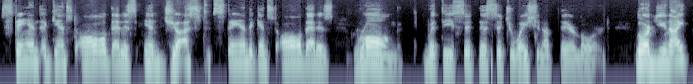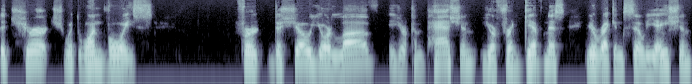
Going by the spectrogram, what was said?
Stand against all that is unjust. Stand against all that is wrong with these, this situation up there, Lord. Lord, unite the church with one voice for to show your love, your compassion, your forgiveness, your reconciliation,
